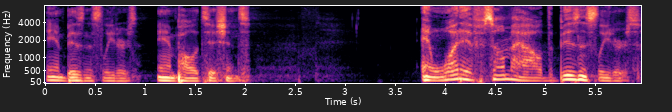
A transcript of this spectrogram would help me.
and business leaders and politicians? And what if somehow the business leaders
